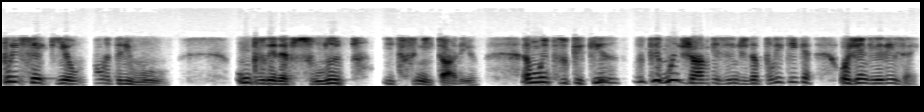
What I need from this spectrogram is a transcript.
Por isso é que eu não atribuo um poder absoluto e definitório a muito do que, do que muitos da política hoje em dia dizem.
